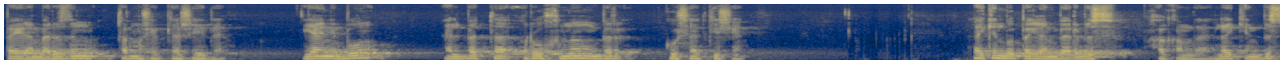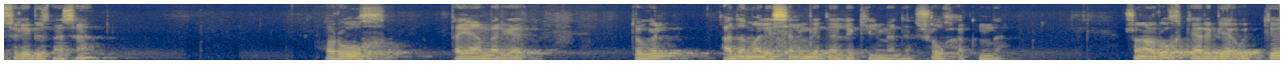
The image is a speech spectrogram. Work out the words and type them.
пәйгамбәребезнең тормыш иптәше иде. Ягъни бу, әлбәттә, рухның бер күрсәткече. Ләкин бу пәйгамбәребез хакында. Ләкин без сөйлибез нәрсә? Рух пәйгамбәргә түгел, Адам алейһиссәламгә дә әле килмәде шул хакында. Шуңа рух тәрбия үтте,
